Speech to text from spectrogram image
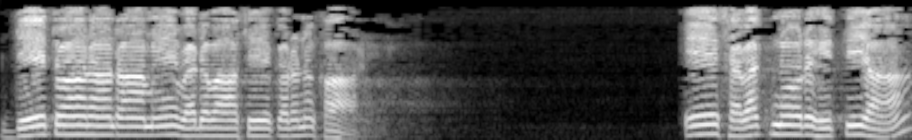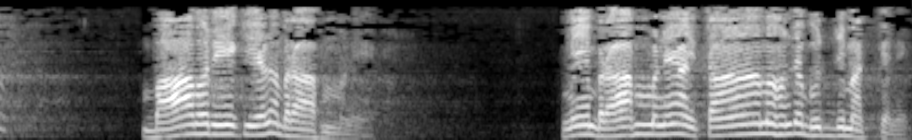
ජේතවනාරාමේ වැඩ වාසය කරන කාලේ ඒ සවැත් නුවර හිටියා බාවරේ කියලා බ්‍රාහ්මණයෙක් මේ බ්‍රාහ්මණයා ඊටාම හොඳ බුද්ධිමත් කෙනෙක්.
